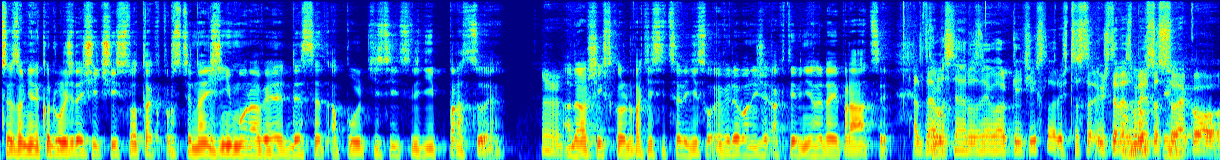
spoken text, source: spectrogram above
co je za mě jako důležitější číslo, tak prostě na Jižní Moravě 10,5 tisíc lidí pracuje. Hmm. A dalších skoro 2000 lidí jsou evidovaní, že aktivně hledají práci. Ale to je vlastně hrozně velký číslo. Když to, se, když to vezmeš, že to jsou jako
